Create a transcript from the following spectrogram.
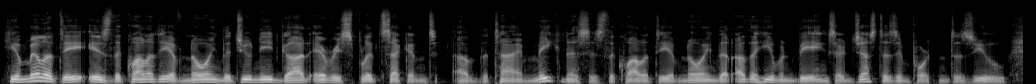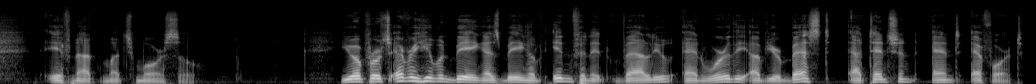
Humility is the quality of knowing that you need God every split second of the time. Meekness is the quality of knowing that other human beings are just as important as you, if not much more so. You approach every human being as being of infinite value and worthy of your best attention and effort.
